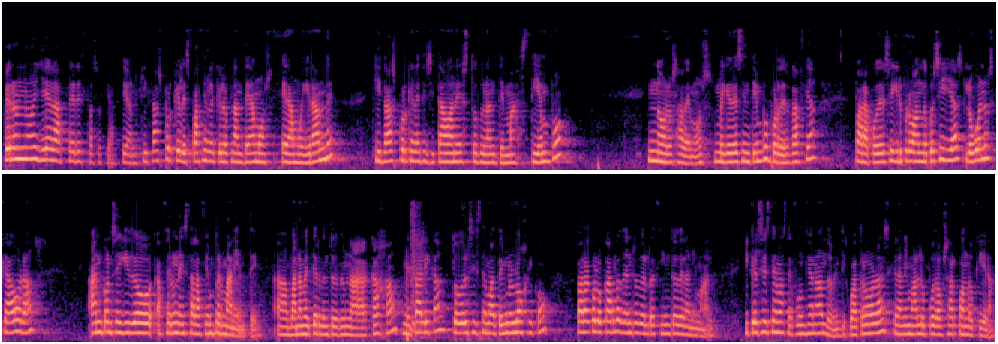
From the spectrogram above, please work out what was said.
pero no llega a hacer esta asociación. Quizás porque el espacio en el que lo planteamos era muy grande, quizás porque necesitaban esto durante más tiempo, no lo sabemos. Me quedé sin tiempo, por desgracia, para poder seguir probando cosillas. Lo bueno es que ahora han conseguido hacer una instalación permanente. Ah, van a meter dentro de una caja metálica todo el sistema tecnológico para colocarlo dentro del recinto del animal y que el sistema esté funcionando 24 horas, que el animal lo pueda usar cuando quiera.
